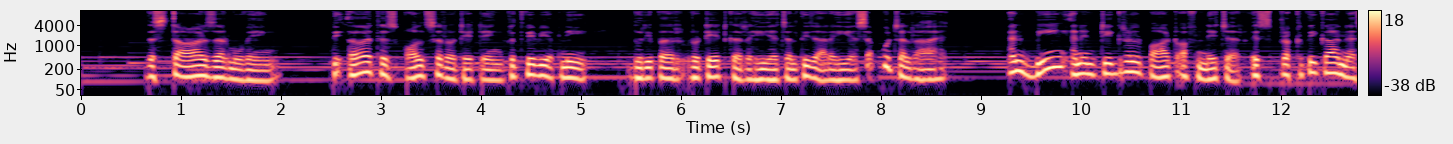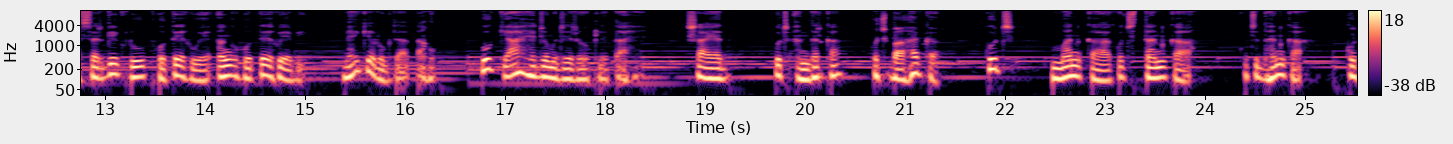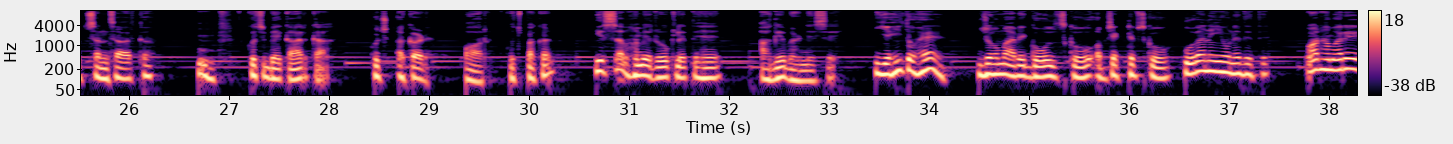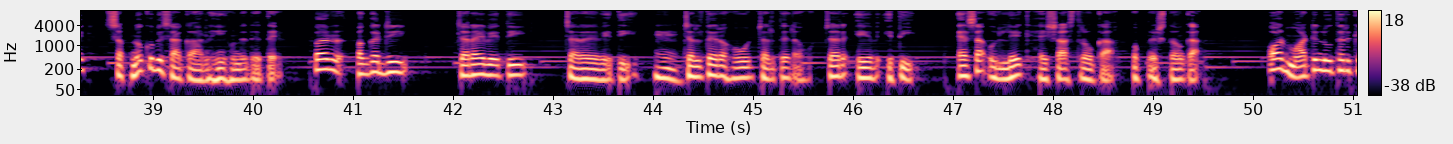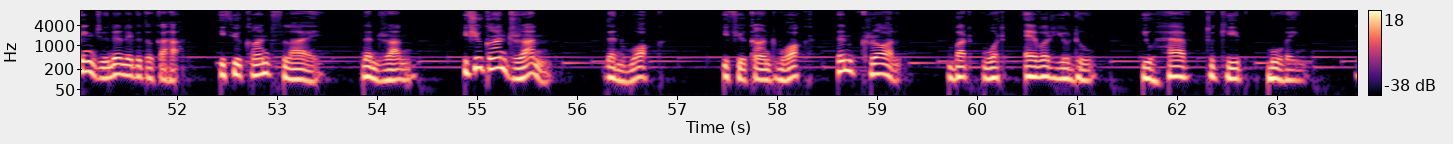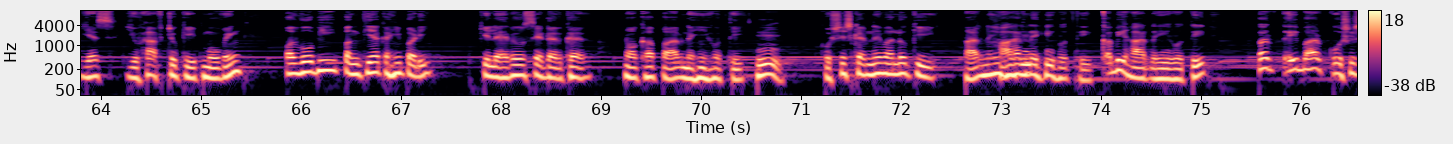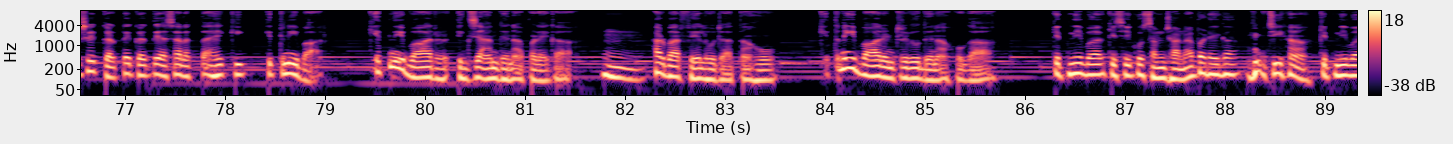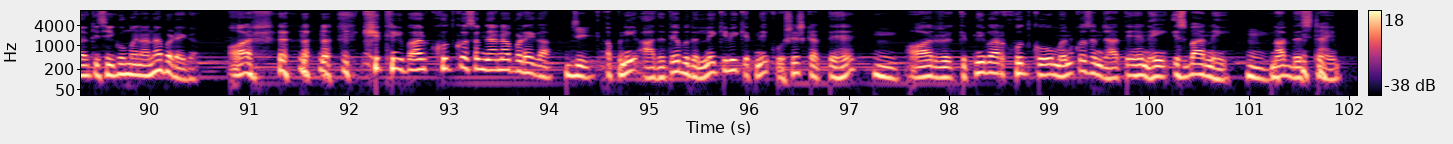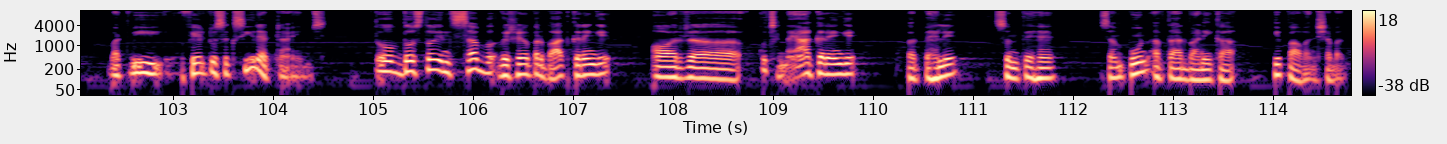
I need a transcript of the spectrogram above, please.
the stars are moving the earth is also rotating पृथ्वी भी अपनी दूरी पर रोटेट कर रही है चलती जा रही है सब कुछ चल रहा है। And being an integral part of nature इस प्रकृति का नैसर्गिक रूप होते हुए अंग होते हुए भी मैं क्यों रुक जाता हूँ? वो क्या है जो मुझे रोक लेता है? शायद कुछ अंदर का? कुछ बाहर का? कुछ मन का कुछ तन का कुछ धन का? कुछ संसार का? हम्म, कुछ बेकार का? कुछ अकड़? और कुछ पकड़? ये सब हमें रोक लेते हैं आगे बढ़ने से। यही तो है। जो हमारे गोल्स को ऑब्जेक्टिव्स को पूरा नहीं होने देते। और हमारे सपनों को भी साकार नहीं होने देते। पर पंकज जी चरय वेती चरय वेती। हम्म। चलते रहो चलते रहो चर एव इति। ऐसा उल्लेख है शास्त्रों का उपनिषदों का। और मार्टिन लूथर किंग जूनियर ने भी तो कहा if you can't fly then run if you can't run then walk if you can't walk then crawl but whatever you do you have to keep moving yes you have to keep moving और वो भी पंक्तियाँ कहीं पड़ी कि लहरों से डरकर नौका पार नहीं होती हम्म। कोशिश करने वालों की हार नहीं हार होती। नहीं होती कभी हार नहीं होती पर कई बार कोशिशें करते करते ऐसा लगता है कि कितनी बार कितनी बार एग्ज़ाम देना पड़ेगा हम्म। हर बार फेल हो जाता हूँ कितनी बार इंटरव्यू देना होगा कितनी बार किसी को समझाना पड़ेगा? जी हाँ। कितनी बार किसी को मनाना पड़ेगा? और कितनी बार खुद को समझाना पड़ेगा? जी। अपनी आदतें बदलने की भी कितनी कोशिश करते हैं हम्म। और कितनी बार खुद को मन को समझाते हैं नहीं इस बार नहीं not this time but we fail to succeed at times तो दोस्तों इन सब विषयों पर बात करेंगे और कुछ नया करेंगे पर पहले सुनते हैं संपूर्ण अवतार बाणी का ये पावन शब्द।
